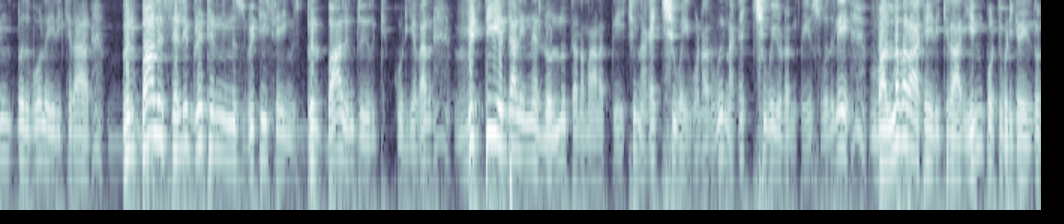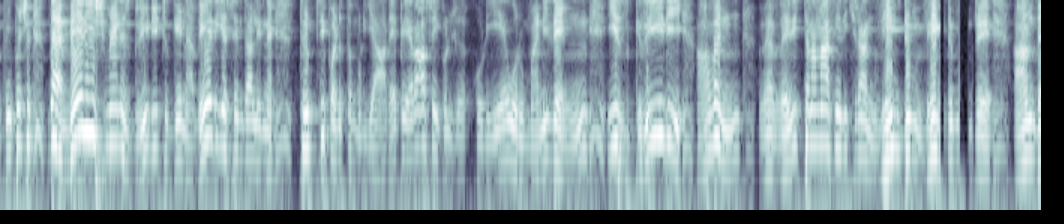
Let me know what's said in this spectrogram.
என்பது போல இருக்கிறார். Birbal is celebrated in is witty sayings Birbal என்று கூடியவர் விட்டி என்றால் என்ன? லொல்லுத்தனமான பேச்சு நகைச்சுவை உணர்வு நகைச்சுவையுடன் பேசுவதிலே வல்லவராக இருக்கிறார். இன் போட்டு விடுகிறீர்கள் the avaricious man is greedy to gain avaricious என்றால் என்ன? திருப்திப்படுத்த முடியாத பேராசை கொள்ளக்கூடிய ஒரு மனிதன் இஸ் கிரீடி அவன் வெறித்தனமாக இருக்கிறான். வேண்டும் வேண்டும் என்று அந்த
